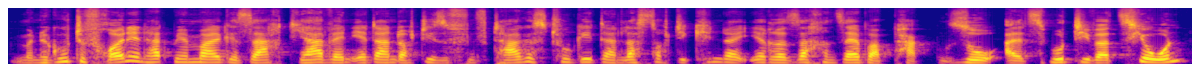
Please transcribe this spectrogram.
Meine gute Freundin hat mir mal gesagt, ja, wenn ihr dann doch diese Fünf-Tagestour geht, dann lasst doch die Kinder ihre Sachen selber packen, so als Motivation.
